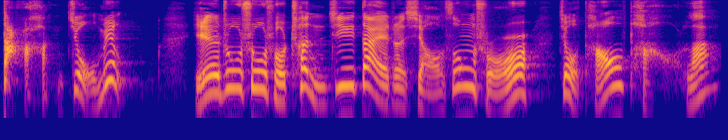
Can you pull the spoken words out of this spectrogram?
大喊救命。野猪叔叔趁机带着小松鼠就逃跑了。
